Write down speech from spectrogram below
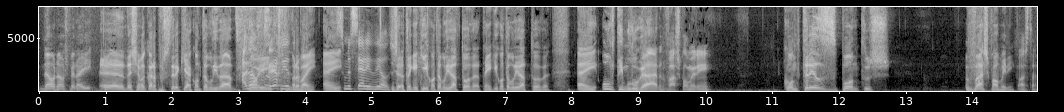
Não, não, espera aí. Uh, Deixa-me agora proceder aqui à contabilidade. Ah, não, Foi- fizeste? Ora bem, em. Isso é uma série deles. Já tenho aqui a contabilidade toda. Tenho aqui a contabilidade toda. Em último lugar, Vasco Palmeirim. com 13 pontos, Vasco Palmeirim. Lá está.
